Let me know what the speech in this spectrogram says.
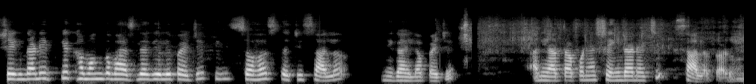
शेंगदाणे इतके खमंग भाजले गेले पाहिजे की सहज त्याची सालं निघायला पाहिजे. आणि आता आपण या शेंगदाण्याची सालं काढून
